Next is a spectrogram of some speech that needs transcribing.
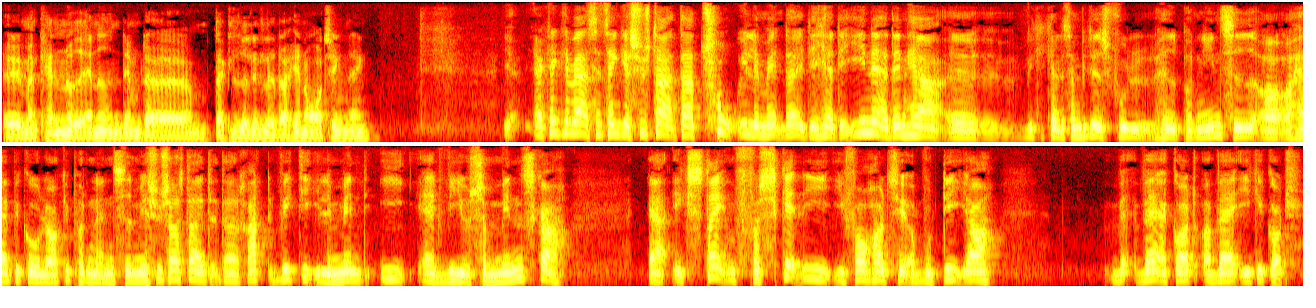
øh, man kan noget andet end dem, der, der glider lidt lettere hen over tingene, ikke? Jeg, jeg kan ikke lade være at tænke, jeg synes, der, der er to elementer i det her. Det ene er den her, øh, vi kan kalde det samvittighedsfuldhed på den ene side, og, og happy-go-lucky på den anden side. Men jeg synes også, der er, et, der er et ret vigtigt element i, at vi jo som mennesker er ekstremt forskellige i forhold til at vurdere, hvad er godt og hvad er ikke godt.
